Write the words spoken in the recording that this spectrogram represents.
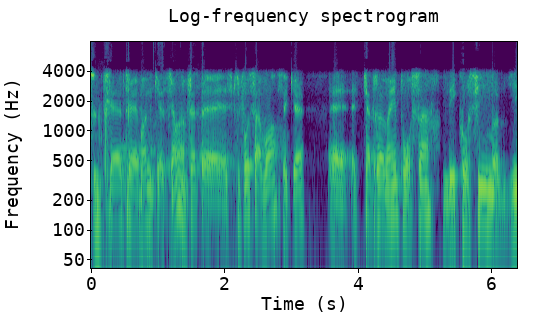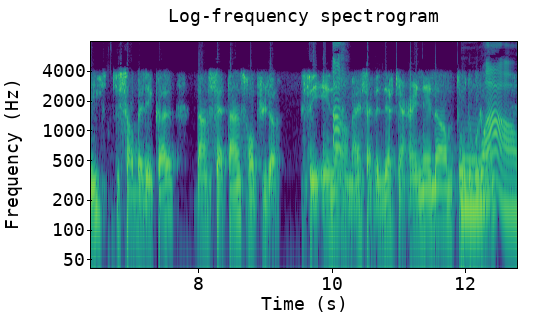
C'est une très très bonne question. En fait, ce qu'il faut savoir, c'est que 80% des courtiers immobiliers qui sortent de l'école dans sept ans seront plus là. C'est énorme, hein? Ça veut dire qu'il y a un énorme taux de roulement.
